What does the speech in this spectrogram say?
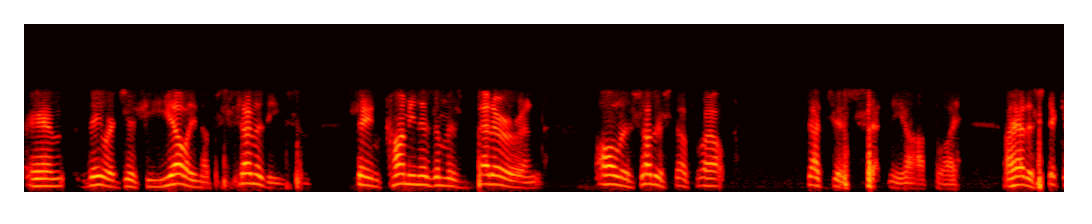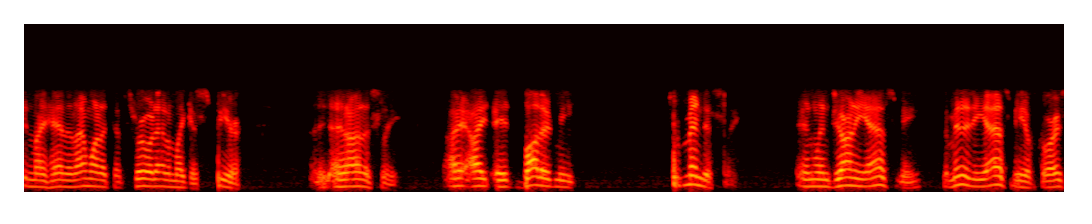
and they were just yelling obscenities and saying communism is better and all this other stuff. Well, that just set me off, boy. I had a stick in my hand and I wanted to throw it at him like a spear. And honestly, I, I it bothered me tremendously. And when Johnny asked me, the minute he asked me, of course,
